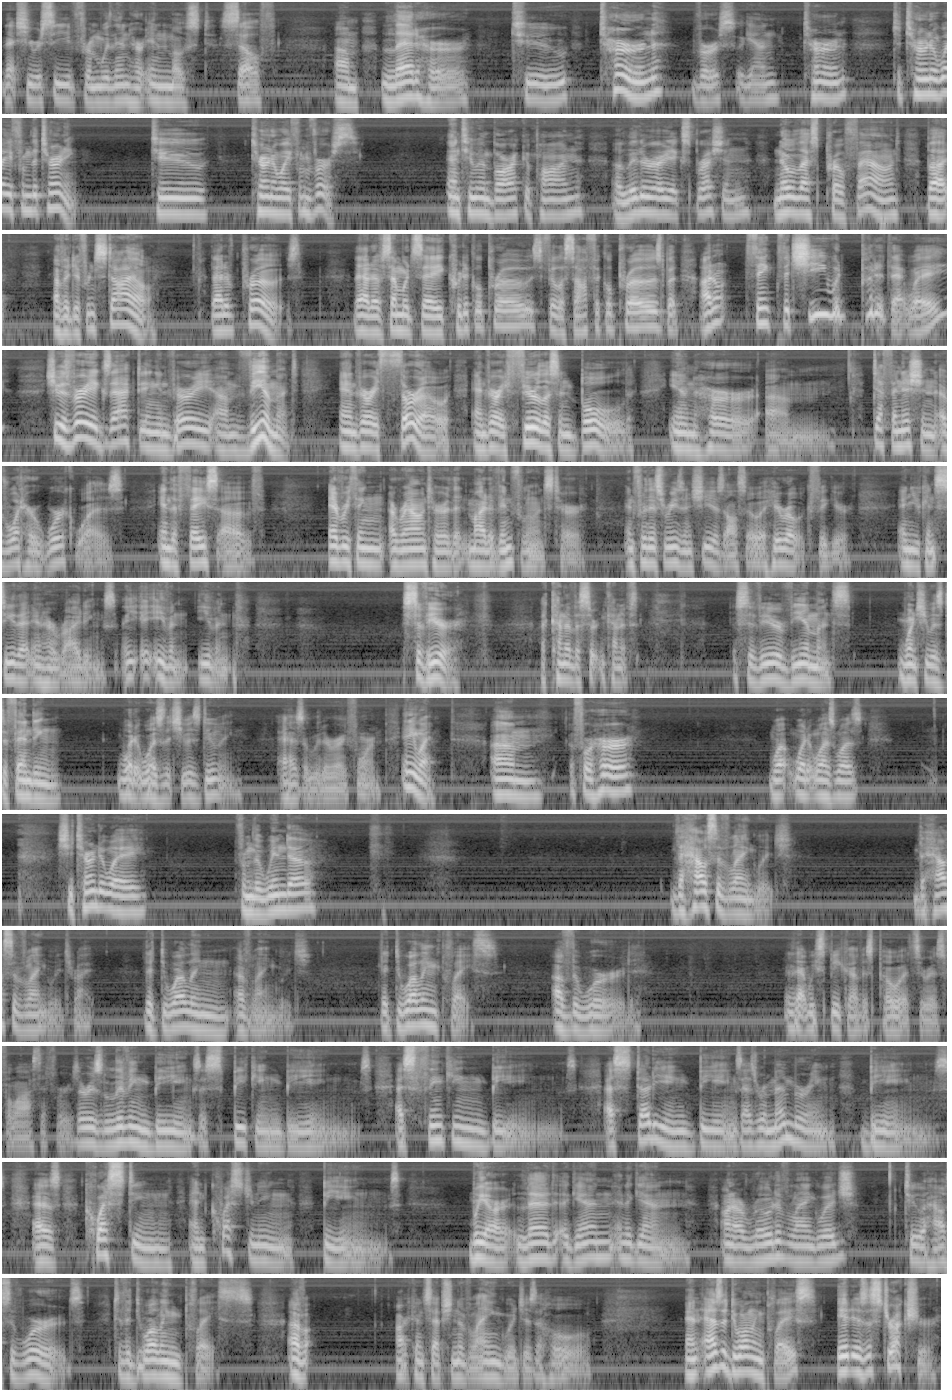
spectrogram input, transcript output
that she received from within her inmost self um, led her to turn, verse again, turn, to turn away from the turning, to turn away from verse, and to embark upon a literary expression no less profound, but of a different style, that of prose that of some would say critical prose, philosophical prose, but I don't think that she would put it that way. She was very exacting and very um, vehement and very thorough and very fearless and bold in her um, definition of what her work was in the face of everything around her that might have influenced her. And for this reason, she is also a heroic figure. And you can see that in her writings, even, even severe a kind of a certain kind of severe vehemence when she was defending what it was that she was doing as a literary form. Anyway, um, for her, what what it was was she turned away from the window, the house of language, the house of language, right? The dwelling of language, the dwelling place of the word that we speak of as poets or as philosophers, or as living beings, as speaking beings, as thinking beings, as studying beings, as remembering beings, as questing and questioning beings. We are led again and again on our road of language to a house of words, to the dwelling place of our conception of language as a whole. And as a dwelling place, it is a structure.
